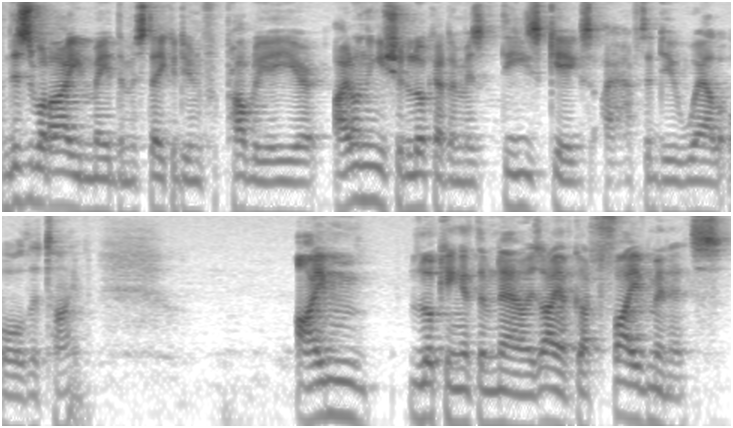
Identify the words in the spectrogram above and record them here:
and this is what I made the mistake of doing for probably a year I don't think you should look at them as these gigs I have to do well all the time I'm looking at them now as I have got five minutes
